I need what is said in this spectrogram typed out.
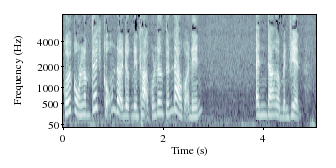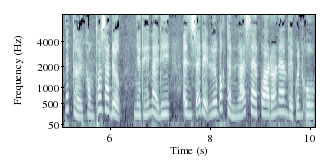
cuối cùng Lâm Tuyết cũng đợi được điện thoại của Lương Tuấn Đào gọi đến. Anh đang ở bệnh viện, nhất thời không thoát ra được, như thế này đi, anh sẽ để Lưu Bắc Thần lái xe qua đón em về quân khu.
